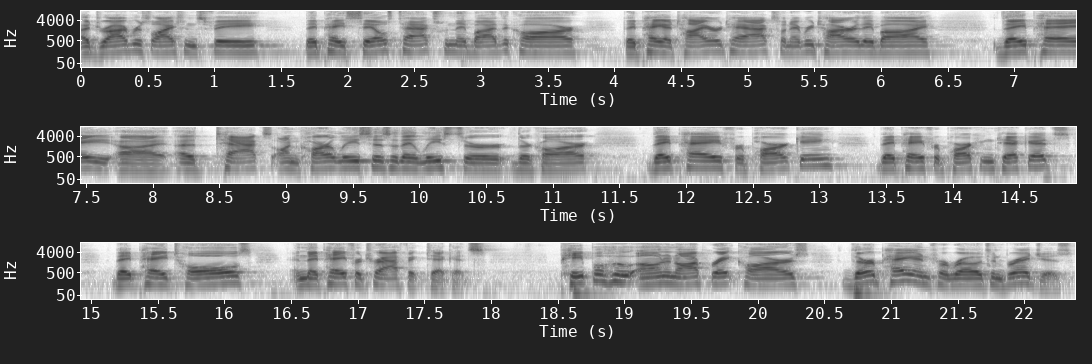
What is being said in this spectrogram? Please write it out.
a driver's license fee. They pay sales tax when they buy the car. They pay a tire tax on every tire they buy. They pay uh, a tax on car leases if they lease their, their car. They pay for parking. They pay for parking tickets. They pay tolls and they pay for traffic tickets. People who own and operate cars, they're paying for roads and bridges.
